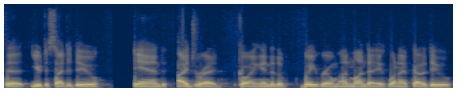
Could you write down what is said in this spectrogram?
that you decide to do, and I dread going into the weight room on Monday when I've got to do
